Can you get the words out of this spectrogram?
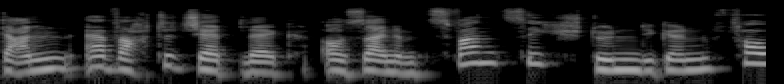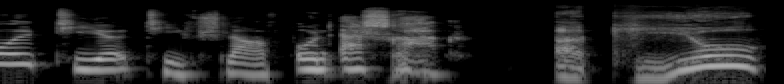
Dann erwachte Jetlag aus seinem zwanzigstündigen Faultier-Tiefschlaf und erschrak. Akio?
